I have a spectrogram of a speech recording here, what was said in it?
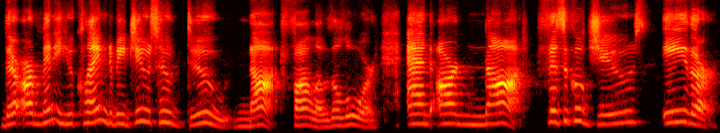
there are many who claim to be Jews who do not follow the Lord and are not physical Jews either,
